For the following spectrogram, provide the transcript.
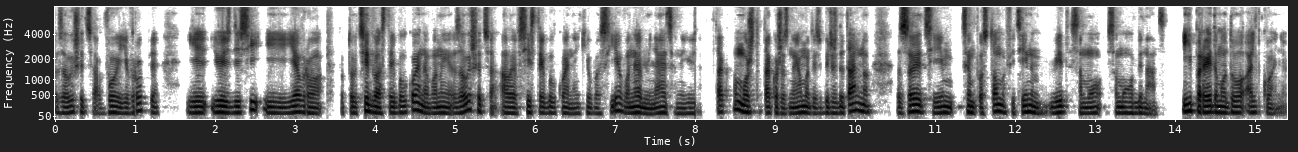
залишиться в Європі. Є USDC і євро. Тобто ці два стейблкоїни вони залишаться, але всі стейблкоїни, які у вас є, вони обміняються на USDC. Так, ну можете також ознайомитись більш детально з цим цим постом офіційним від самого самого Binance. І перейдемо до альткоїнів.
